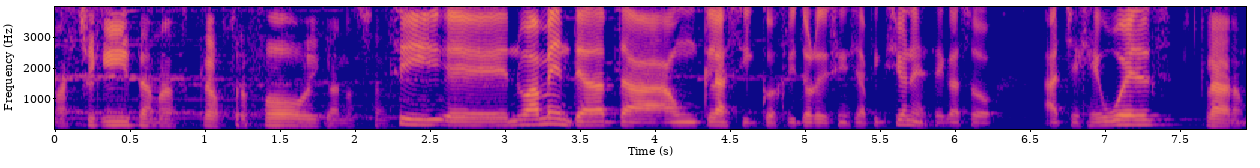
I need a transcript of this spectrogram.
más chiquita, más claustrofóbica, no sé. Sí, eh, nuevamente adapta a un clásico escritor de ciencia ficción, en este caso H.G. Wells, Claro.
